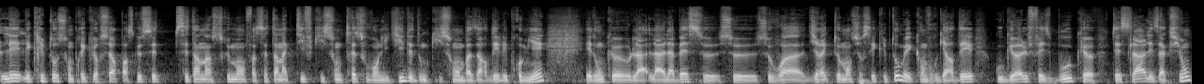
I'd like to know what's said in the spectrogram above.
les, cryptos sont précurseurs parce que c'est un instrument, enfin c'est un actif qui sont très souvent liquides et donc qui sont bazardés les premiers. Et donc euh, la, baisse se, voit directement sur ces cryptos. Mais quand vous regardez Google, Facebook, euh, Tesla, les actions,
